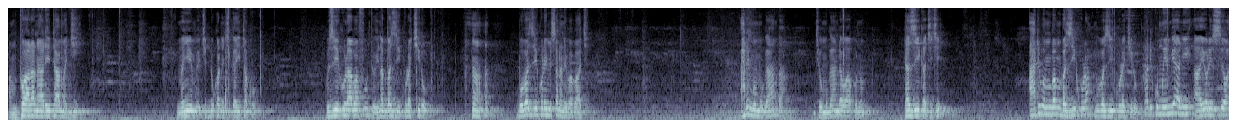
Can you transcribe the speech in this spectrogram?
amutwala naleeta amagi. Manyi ekidduka nekigayitako kuziikula abafu nti olina baziikula kiro. Bwebaziikula emisana ne babaki ate mumugamba nti omuganda wa kuno taziika kiki? Ate bwe muba mubaziikula mubaziikula kiro. Kati ku mwembi ani ayolesa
